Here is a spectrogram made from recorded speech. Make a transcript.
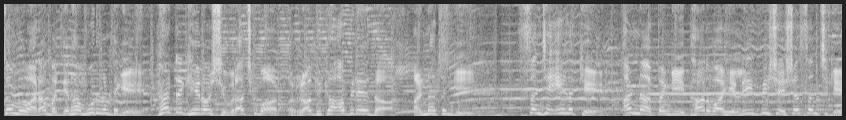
ಸೋಮವಾರ ಮಧ್ಯಾಹ್ನ ಮೂರು ಗಂಟೆಗೆ hat trick hero Shivaraj Kumar Radhika ಅಭಿನಯದ ಅಣ್ಣ ತಂಗಿ. ಸಂಜೆ ಏಳಕ್ಕೆ ಅಣ್ಣ ತಂಗಿ ಧಾರಾವಾಹಿಯಲ್ಲಿ ವಿಶೇಷ ಸಂಚಿಕೆ.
